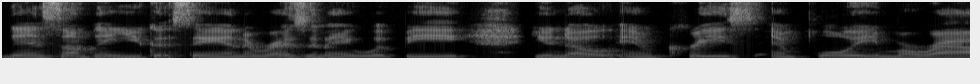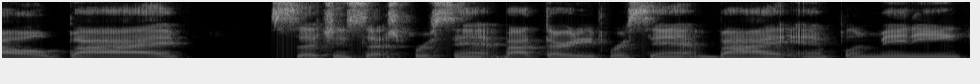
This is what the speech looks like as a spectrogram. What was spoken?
Then something you could say in the resume would be, you know, increase employee morale by such and such percent by 30% by implementing,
